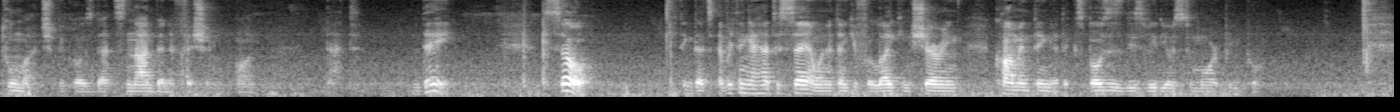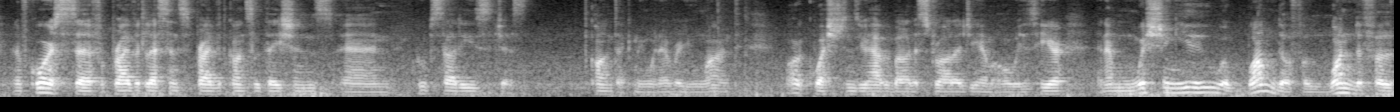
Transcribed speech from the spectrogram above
too much because that's not beneficial on that day. So, I think that's everything I had to say. I want to thank you for liking, sharing, commenting. It exposes these videos to more people. And of course, uh, for private lessons, private consultations, and group studies, just contact me whenever you want. Or questions you have about astrology, I'm always here. And I'm wishing you a wonderful, wonderful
